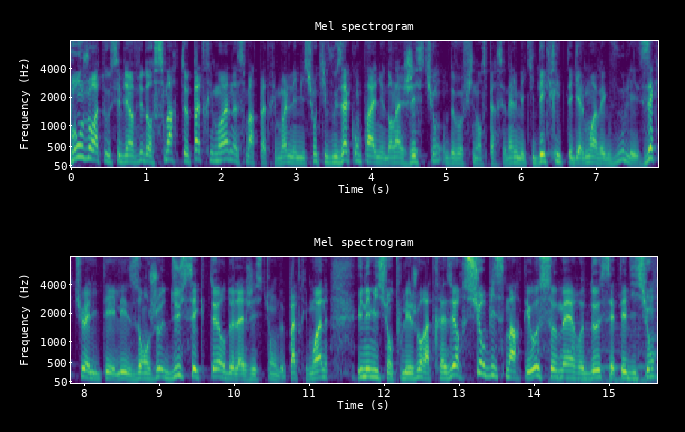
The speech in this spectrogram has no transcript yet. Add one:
Bonjour à tous et bienvenue dans Smart Patrimoine. Smart Patrimoine, l'émission qui vous accompagne dans la gestion de vos finances personnelles, mais qui décrypte également avec vous les actualités et les enjeux du secteur de la gestion de patrimoine. Une émission tous les jours à 13h sur Bismart. Et au sommaire de cette édition,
